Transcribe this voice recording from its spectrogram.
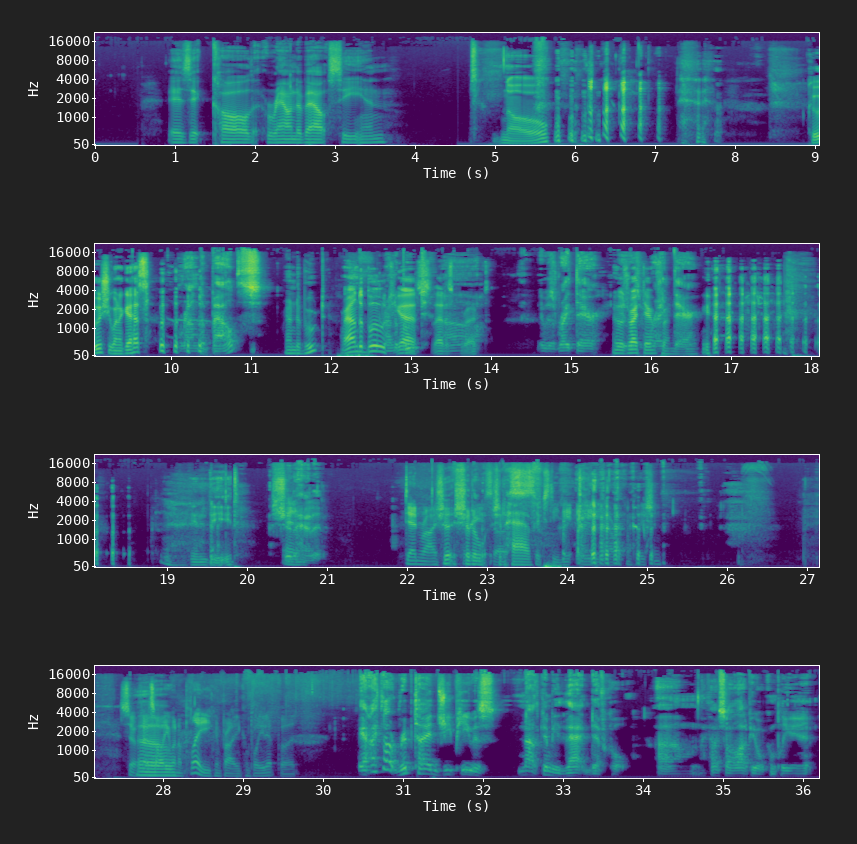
is it called Roundabout CN? No. Koosh, you want to guess? Roundabouts. Roundabout. Round the. Round yes, boot. that is Oh. correct. It was right there. It was right there in right front there. of you. Indeed. Should have had it. Dead Rising Should- shoulda- 3 should have. 60 to 80 hour completion. So if that's all you Oh. want to play, you can probably complete it, but Yeah, I thought Riptide GP was not going to be that difficult. Um, I thought I saw a lot of people completing it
